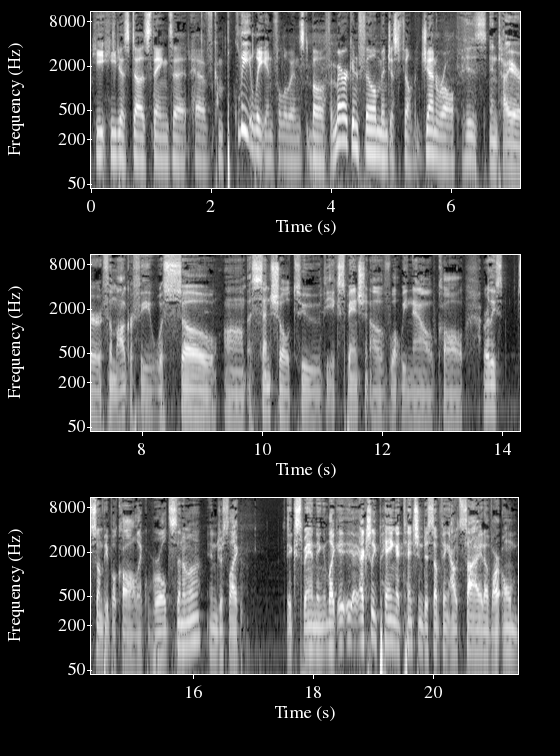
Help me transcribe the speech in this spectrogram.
he he just does things that have completely influenced both American film and just film in general. his entire filmography was so um, essential to the expansion of what we now call, or at least some people call, like world cinema, and just like expanding, like it, actually paying attention to something outside of our own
